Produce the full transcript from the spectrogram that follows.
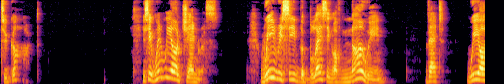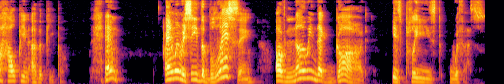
to God. You see, when we are generous, we receive the blessing of knowing that we are helping other people. And, and we receive the blessing of knowing that God is pleased with us.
